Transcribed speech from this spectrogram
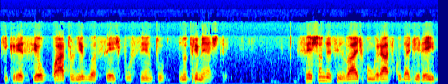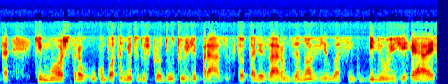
que cresceu 4,6% no trimestre. Fechando esse slide com o gráfico da direita, que mostra o comportamento dos produtos de prazo, que totalizaram 19,5 bilhões de reais,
